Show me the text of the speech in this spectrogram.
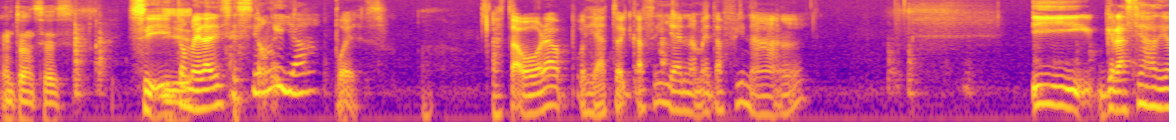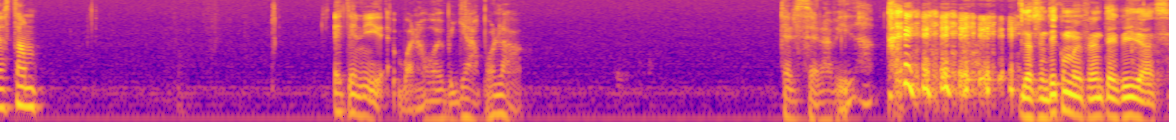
entonces. Sí, Y- tomé la decisión y ya, pues, hasta ahora, pues ya estoy casi ya en la meta final. Y gracias a Dios tan... He tenido, bueno, voy ya por la tercera vida. Lo sentís como diferentes vidas.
